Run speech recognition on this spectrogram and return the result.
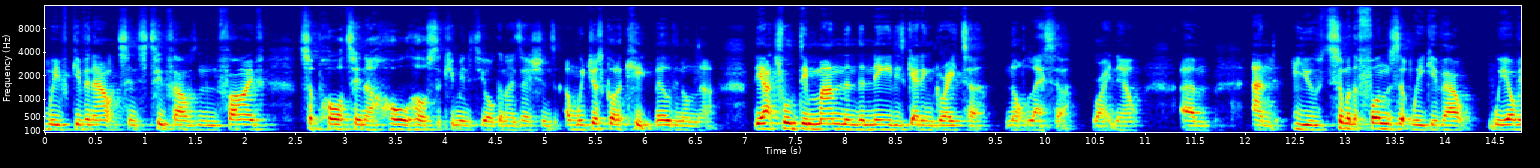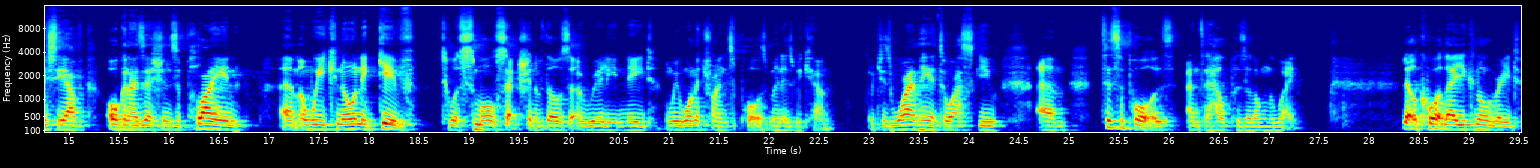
we've given out since 2005, supporting a whole host of community organisations, and we just got to keep building on that. The actual demand and the need is getting greater, not lesser, right now. Um, and you, some of the funds that we give out, we obviously have organisations applying, um, and we can only give to a small section of those that are really in need. And we want to try and support as many as we can. which is why I'm here to ask you um, to support us and to help us along the way. Little quote there you can all read.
